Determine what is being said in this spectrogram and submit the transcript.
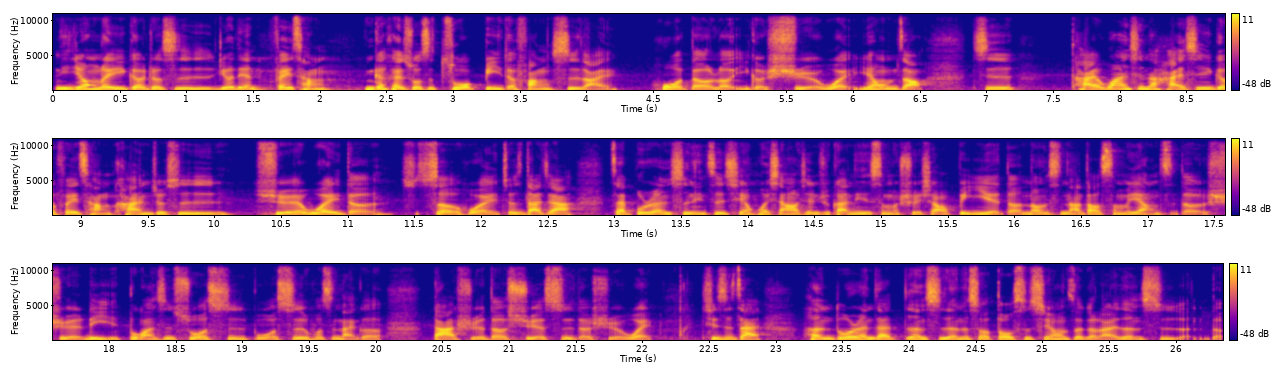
你用了一个就是有点非常应该可以说是作弊的方式来获得了一个学位，因为我们知道其实。台湾现在还是一个非常看就是学位的社会，就是大家在不认识你之前，会想要先去看你是什么学校毕业的，然后是拿到什么样子的学历，不管是硕士、博士，或是哪个大学的学士的学位。其实，在很多人在认识人的时候，都是先用这个来认识人的。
